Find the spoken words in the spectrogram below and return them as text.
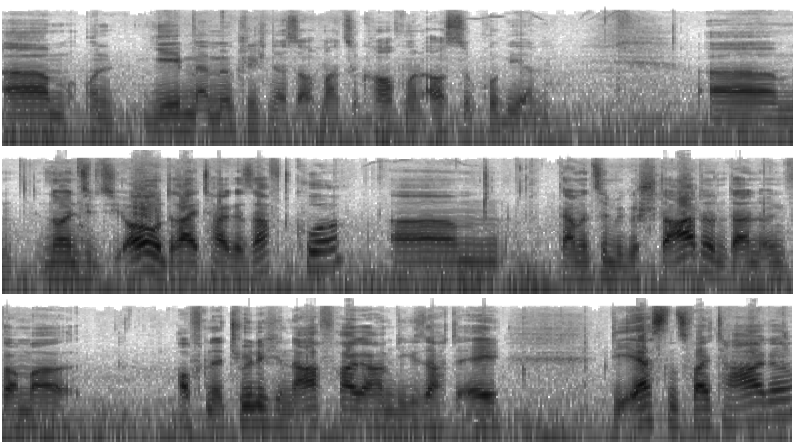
ähm, und jedem ermöglichen, das auch mal zu kaufen und auszuprobieren. Ähm, 79 Euro, drei Tage Saftkur. Ähm, damit sind wir gestartet und dann irgendwann mal auf natürliche Nachfrage haben die gesagt, ey, die ersten zwei Tage,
